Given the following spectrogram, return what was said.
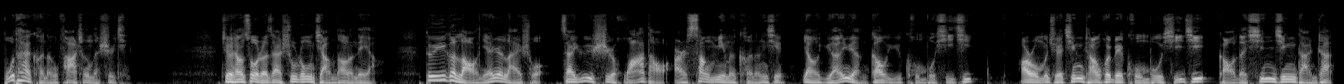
不太可能发生的事情。就像作者在书中讲到的那样，对于一个老年人来说，在浴室滑倒而丧命的可能性要远远高于恐怖袭击，而我们却经常会被恐怖袭击搞得心惊胆战，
